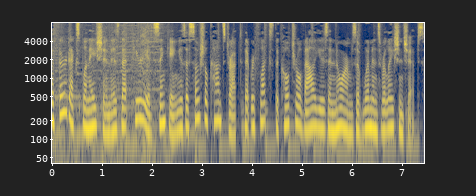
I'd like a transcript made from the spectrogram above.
A third explanation is that period syncing is a social construct that reflects the cultural values and norms of women's relationships.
